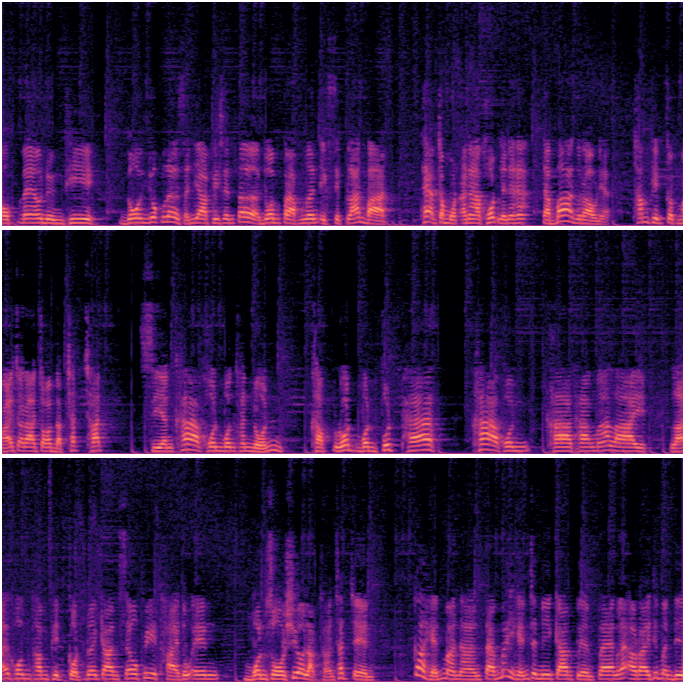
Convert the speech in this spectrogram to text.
ตบแมวหนึ่งที โดนยกเลิกสัญญาพรีเซนเตอร์ โดนปรับเงินอีก 10 ล้านบาท แทบจะหมดอนาคตเลยนะฮะ แต่บ้านเราเนี่ยทำผิดกฎหมายจราจรแบบชัดๆ เสี่ยงฆ่าคนบนถนน ขับรถบนฟุตพาสฆ่าคนคาทางม้าลาย หลายคนทำผิดกฎโดยการเซลฟี่ถ่ายตัวเอง บนโซเชียลหลักฐานชัดเจน ก็เห็นมานานแต่ไม่เห็นจะมีการเปลี่ยนแปลงและอะไรที่มันดี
